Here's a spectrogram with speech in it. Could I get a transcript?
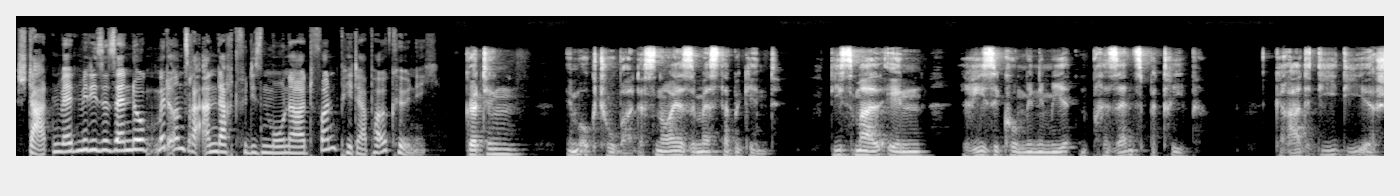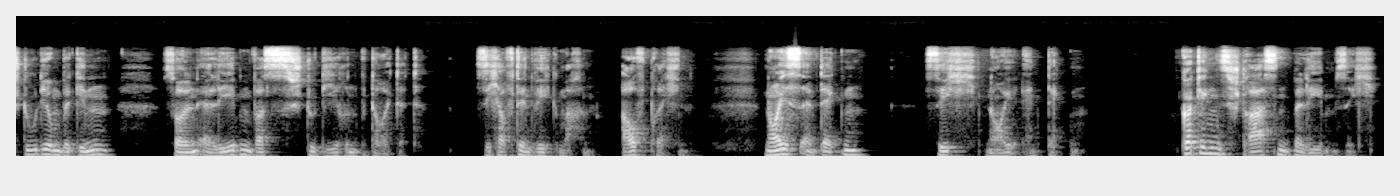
Starten werden wir diese Sendung mit unserer Andacht für diesen Monat von Peter Paul König. Göttingen im Oktober. Das neue Semester beginnt. Diesmal in risikominimierten Präsenzbetrieb. Gerade die, die ihr Studium beginnen, sollen erleben, was Studieren bedeutet. Sich auf den Weg machen, aufbrechen, Neues entdecken, sich neu entdecken. Göttingens Straßen beleben sich.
